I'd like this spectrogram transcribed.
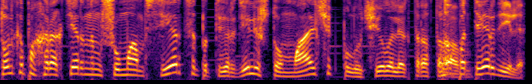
только по характерным шумам в сердце подтвердили, что мальчик получил электротравму. Ну, подтвердили.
